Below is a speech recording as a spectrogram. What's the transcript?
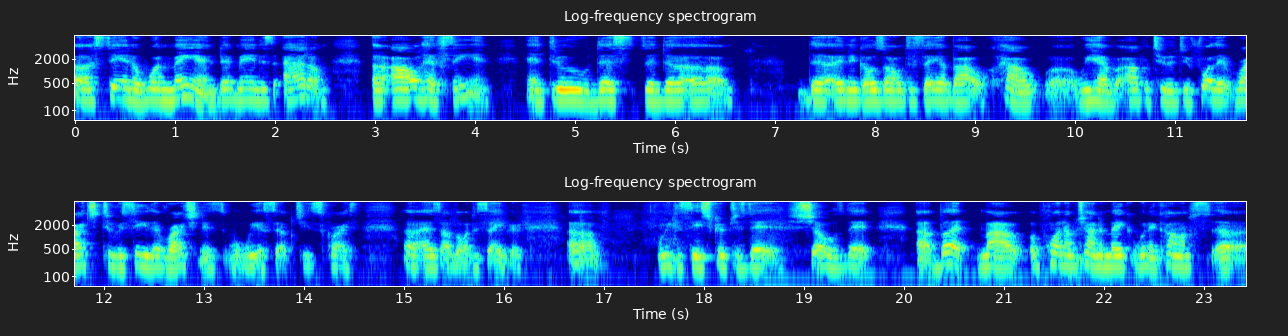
uh, sin of one man, that man is Adam. Uh, all have sinned, and through this the the, uh, the and it goes on to say about how uh, we have an opportunity for that right to receive that righteousness when we accept Jesus Christ uh, as our Lord and Savior. Um, we can see scriptures that shows that. Uh, but my point I'm trying to make when it comes uh,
